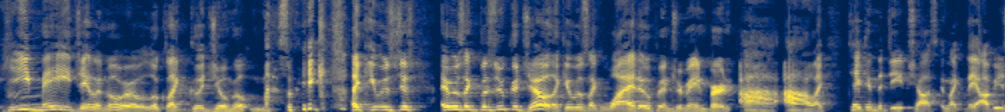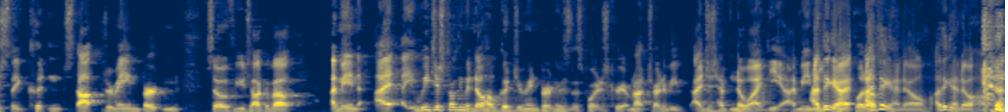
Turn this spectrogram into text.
he made Jalen Milroe look like good Joe Milton last week. like he was just, it was like Bazooka Joe. Like it was like wide open. Jermaine Burton, ah, ah, like taking the deep shots. And like they obviously couldn't stop Jermaine Burton. So if you talk about, I mean, I, I we just don't even know how good Jermaine Burton is at this point in his career. I'm not trying to be. I just have no idea. I mean, I think I, up, I think I know. I think I know how. Good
